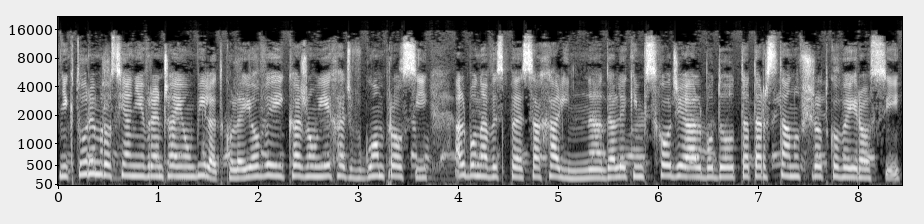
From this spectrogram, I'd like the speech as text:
Niektórym Rosjanie wręczają bilet kolejowy i każą jechać w głąb Rosji, albo na wyspę Sachalin na Dalekim Wschodzie, albo do Tatarstanu w środkowej Rosji.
